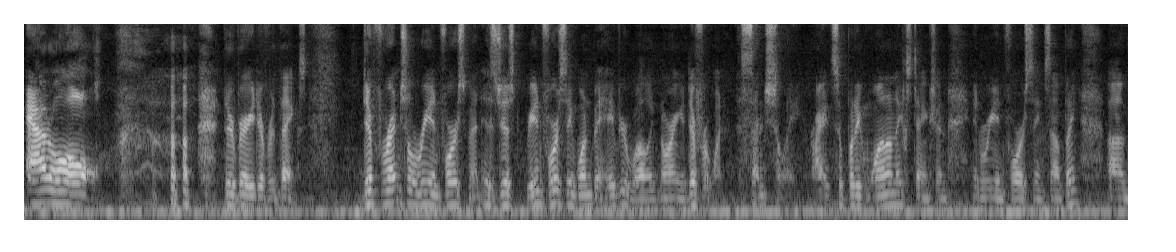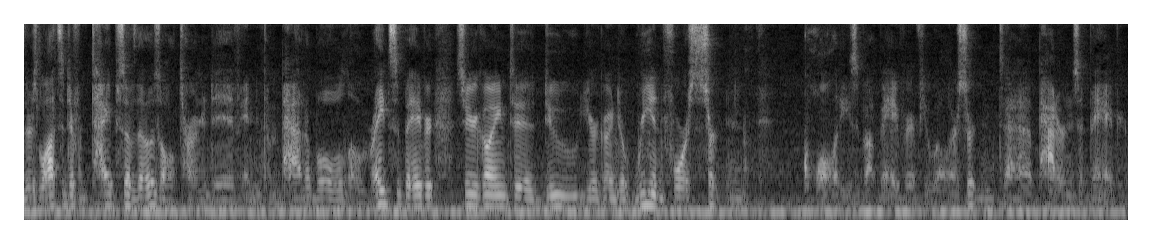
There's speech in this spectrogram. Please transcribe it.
at all. They're very different things. Differential reinforcement is just reinforcing one behavior while ignoring a different one, essentially, right? So putting one on extinction and reinforcing something. Um, there's lots of different types of those, alternative, incompatible, low rates of behavior. So you're going to do, you're going to reinforce certain qualities about behavior, if you will, or certain uh, patterns of behavior,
